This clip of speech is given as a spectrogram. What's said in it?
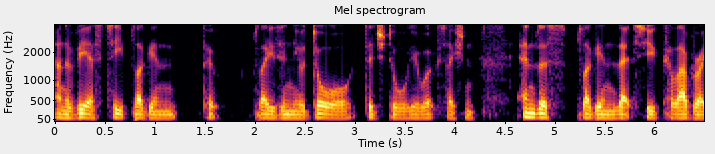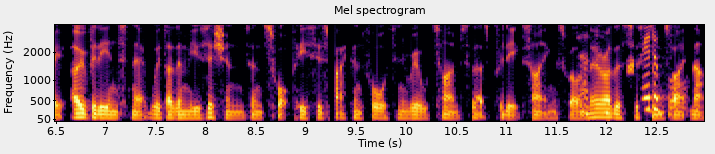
and a VST plugin that plays in your DAW, digital audio workstation. Endless plugin lets you collaborate over the internet with other musicians and swap pieces back and forth in real time. So that's pretty exciting as well. and there are other systems like that.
